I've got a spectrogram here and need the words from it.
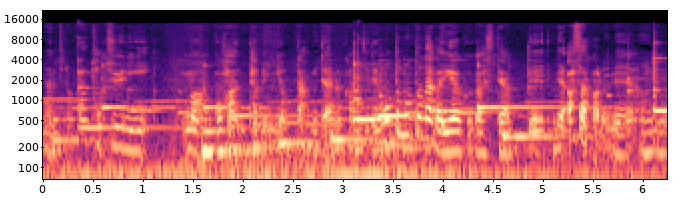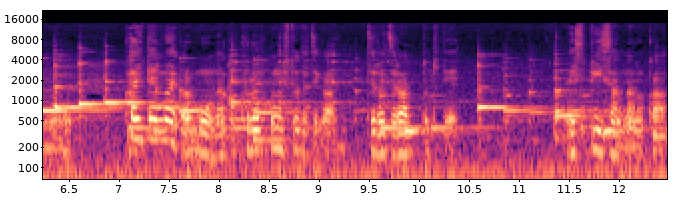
なんていうのかな途中にまあ、ご飯食べに寄ったみたいな感じでもともとなんか予約がしてあってで朝からね、あの開店前からもうなんか黒服の人たちがずらずらっと来て SP さんなのか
